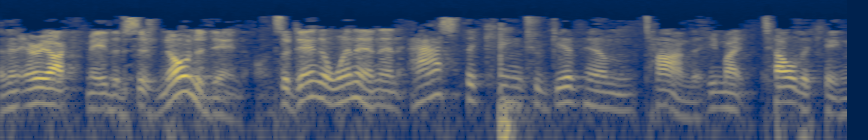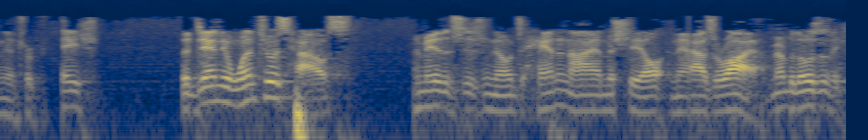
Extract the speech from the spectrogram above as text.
And then Arioch made the decision known to Daniel. So Daniel went in and asked the king to give him time that he might tell the king the interpretation. Then Daniel went to his house and made the decision known to Hananiah, Mishael, and Azariah. Remember, those are the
